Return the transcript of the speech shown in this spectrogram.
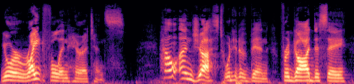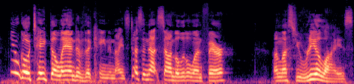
your rightful inheritance. How unjust would it have been for God to say, You go take the land of the Canaanites? Doesn't that sound a little unfair? Unless you realize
